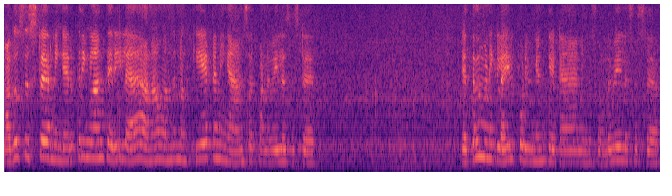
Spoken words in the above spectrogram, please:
மது சிஸ்டர் நீங்கள் இருக்கிறீங்களான்னு தெரியல. ஆனால் வந்து நான் கேட்டேன் நீங்கள் ஆன்சர் பண்ணவே இல்லை சிஸ்டர் எத்தனை மணிக்கு லைவ் போடுவீங்கன்னு கேட்டேன் நீங்கள் சொல்லவே இல்லை சிஸ்டர்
